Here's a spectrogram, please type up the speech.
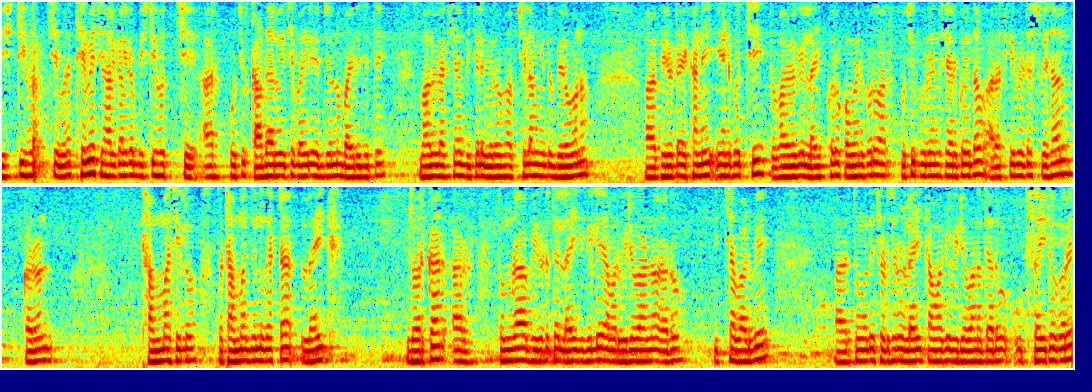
বৃষ্টি হচ্ছে মানে থেমেছে, হালকা হালকা বৃষ্টি হচ্ছে, আর প্রচুর কাদা রয়েছে বাইরে, এর জন্য বাইরে যেতে ভালো লাগছে না। বিকেলে বেরোবো ভাবছিলাম, কিন্তু বেরোবো না। আর ভিডিওটা এখানেই এন্ড করছি। তো ভালো লাগে লাইক করো কমেন্ট করো, আর প্রচুর পরিমাণে শেয়ার করে দাও। আর আজকের ভিডিওটা স্পেশাল কারণ ঠাম্মা ছিল। তো ঠাম্মার জন্য তো একটা লাইক দরকার, আর তোমরা ভিডিওটাতে লাইক দিলে আমার ভিডিও বানানোর আরও ইচ্ছা বাড়বে। আর তোমাদের ছোটো ছোটো লাইক আমাকে ভিডিও বানাতে আরও উৎসাহিত করে।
